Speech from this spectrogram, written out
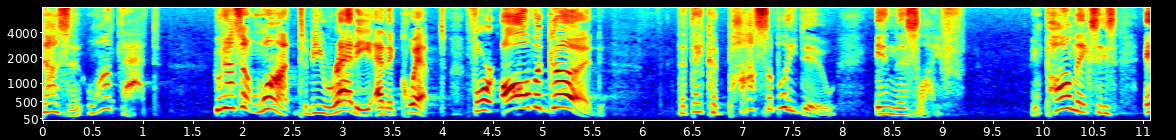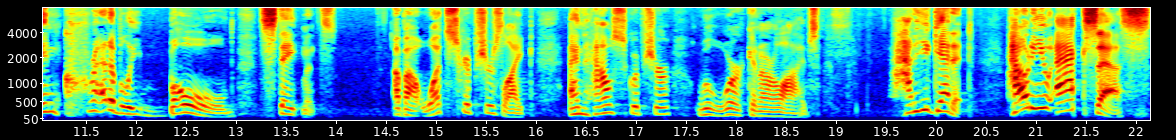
doesn't want that? Who doesn't want to be ready and equipped for all the good that they could possibly do in this life? I mean, Paul makes these incredibly bold statements about what Scripture's like and how Scripture will work in our lives. How do you get it? How do you access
